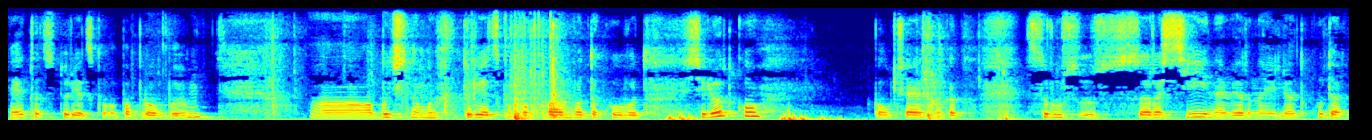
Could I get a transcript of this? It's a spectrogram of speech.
Этот с турецкого попробуем. А, обычно мы в турецком покупаем вот такую вот селедку. Получается, как с, Рус... с России, наверное, или откуда.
